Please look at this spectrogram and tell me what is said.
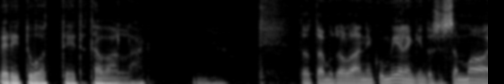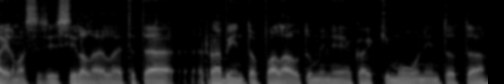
eri tuotteita tavallaan. Tota, mutta ollaan niin kuin mielenkiintoisessa maailmassa siis sillä lailla, että tämä ravinto, palautuminen ja kaikki muu, niin tota,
